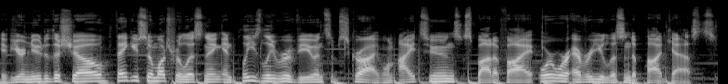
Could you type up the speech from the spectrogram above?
If you're new to the show, thank you so much for listening, and please leave a review and subscribe on iTunes, Spotify, or wherever you listen to podcasts.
